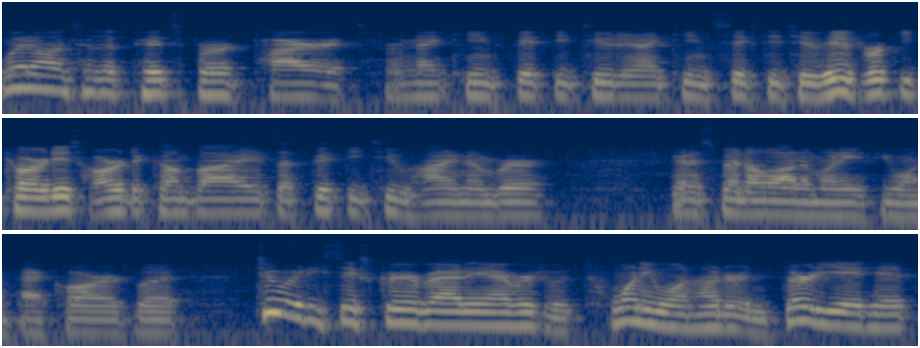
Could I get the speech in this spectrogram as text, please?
went on to the Pittsburgh Pirates from 1952 to 1962. His rookie card is hard to come by. It's a 52 high number. Gonna spend a lot of money if you want that card, but 286 career batting average with 2,138 hits,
